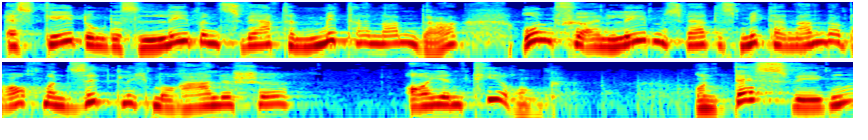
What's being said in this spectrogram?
Es geht um das lebenswerte Miteinander und für ein lebenswertes Miteinander braucht man sittlich-moralische Orientierung. Und deswegen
